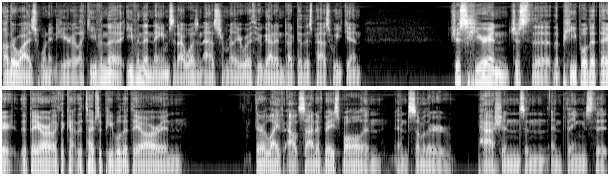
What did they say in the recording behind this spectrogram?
otherwise wouldn't hear. Like even the even the names that I wasn't as familiar with who got inducted this past weekend. Just hearing just the the people that they that they are, like the the types of people that they are, and their life outside of baseball, and and some of their passions and and things that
